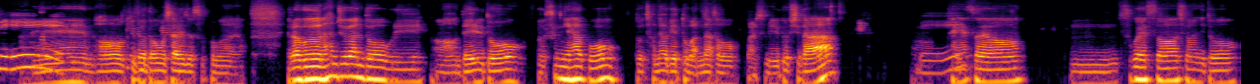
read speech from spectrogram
네. 네, 어, 기도 너무 잘해줘서 고마워요. 여러분, 한 주간도 우리 어, 내일도 어, 승리하고 또 저녁에 또 만나서 말씀 읽읍시다. 어, 네. 고생했어요. 음, 수고했어, 지원이도.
